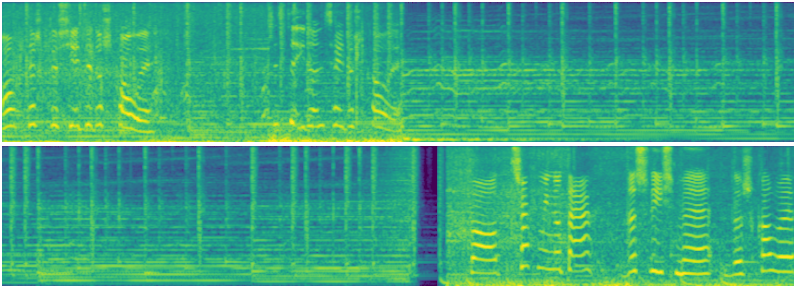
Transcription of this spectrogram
O, też ktoś jedzie do szkoły. Wszyscy idą dzisiaj do szkoły. Po trzech minutach doszliśmy do szkoły.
